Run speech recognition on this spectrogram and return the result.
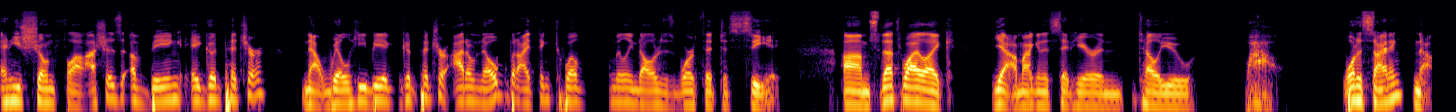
And he's shown flashes of being a good pitcher. Now, will he be a good pitcher? I don't know, but I think $12 million is worth it to see. Um, so that's why, like, yeah, am I going to sit here and tell you, wow, what a signing? No.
